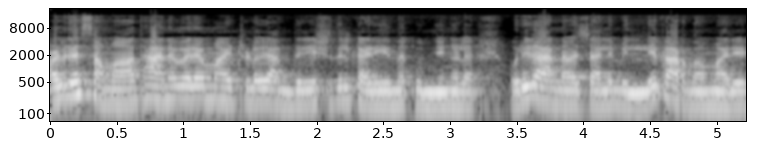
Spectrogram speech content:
വളരെ സമാധാനപരമായിട്ടുള്ള ഒരു അന്തരീക്ഷത്തിൽ കഴിയുന്ന കുഞ്ഞുങ്ങൾ ഒരു കാരണവശാലും വലിയ കാരണവന്മാർ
